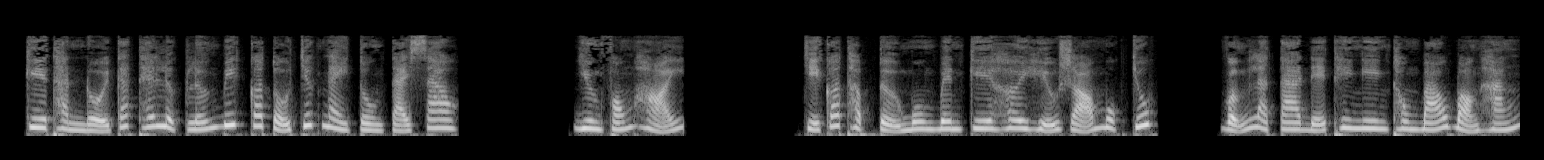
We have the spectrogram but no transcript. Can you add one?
Kia thành nội các thế lực lớn biết có tổ chức này tồn tại sao? Dương Phóng hỏi. Chỉ có thập tự môn bên kia hơi hiểu rõ một chút, vẫn là ta để Thi Nghiên thông báo bọn hắn.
